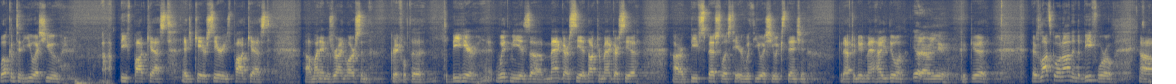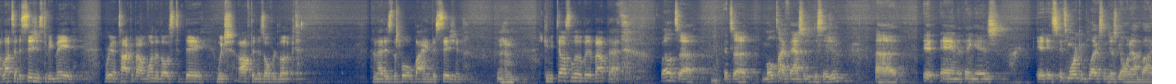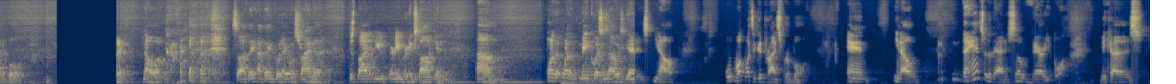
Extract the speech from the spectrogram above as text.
Welcome to the USU uh, Beef Podcast, Educator Series Podcast. Uh, my name is Ryan Larsen. Grateful to, to be here. With me is uh, Matt Garcia, Dr. Matt Garcia, our beef specialist here with USU Extension. Good afternoon, Matt. How are you doing? Good. How are you? Good. Good. There's lots going on in the beef world. Uh, lots of decisions to be made. We're going to talk about one of those today, which often is overlooked and that is the bull buying decision. Mm-hmm. Can you tell us a little bit about that? Well, it's a it's a multifaceted decision, uh, it, and the thing is, it, it's it's more complex than just going out and buying a bull. No, so I think I think what everyone's trying to just buy their new their new breeding stock, and um, one of the one of the main questions I always get is, you know, what, what's a good price for a bull? And, you know, the answer to that is so variable because,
